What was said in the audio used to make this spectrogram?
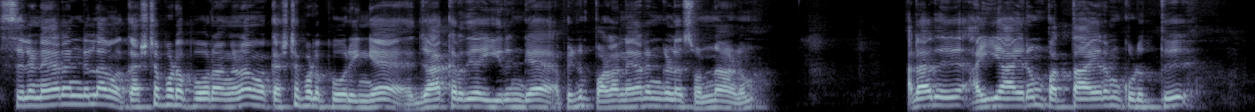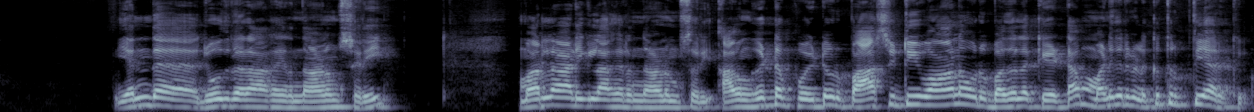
சில நேரங்களில் அவங்க கஷ்டப்பட போகிறாங்கன்னா அவங்க கஷ்டப்பட போகிறீங்க ஜாக்கிரதையாக இருங்க அப்படின்னு பல நேரங்களில் சொன்னாலும் அதாவது ஐயாயிரம் பத்தாயிரம் கொடுத்து எந்த ஜோதிடராக இருந்தாலும் சரி மரலாடிகளாக இருந்தாலும் சரி அவங்ககிட்ட போயிட்டு ஒரு பாசிட்டிவான ஒரு பதிலை கேட்டால் மனிதர்களுக்கு திருப்தியாக இருக்குது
